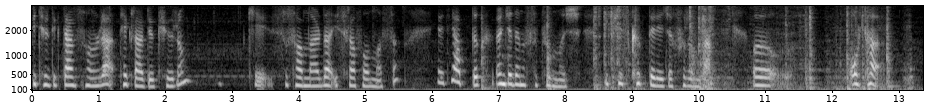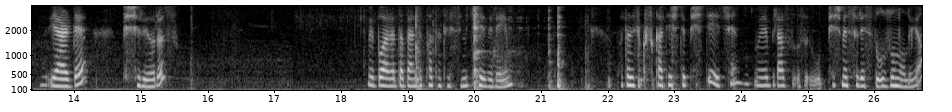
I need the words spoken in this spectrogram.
bitirdikten sonra tekrar döküyorum. Ki susamlarda israf olmasın. Evet yaptık. Önceden ısıtılmış. 240 derece fırında. Ee, orta yerde pişiriyoruz. Ve bu arada ben de patatesimi çevireyim. Patates kısık ateşte piştiği için ve biraz pişme süresi de uzun oluyor.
